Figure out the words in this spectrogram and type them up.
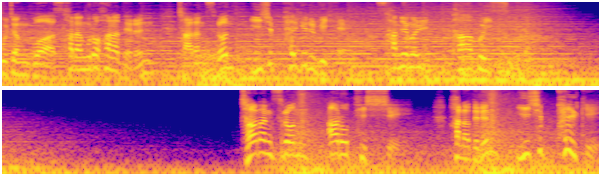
우정과 사랑으로 하나 되는 자랑스러운 28기를 위해 사명을 다하고 있습니다. 자랑스러운 ROTC 하나 되는 28기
